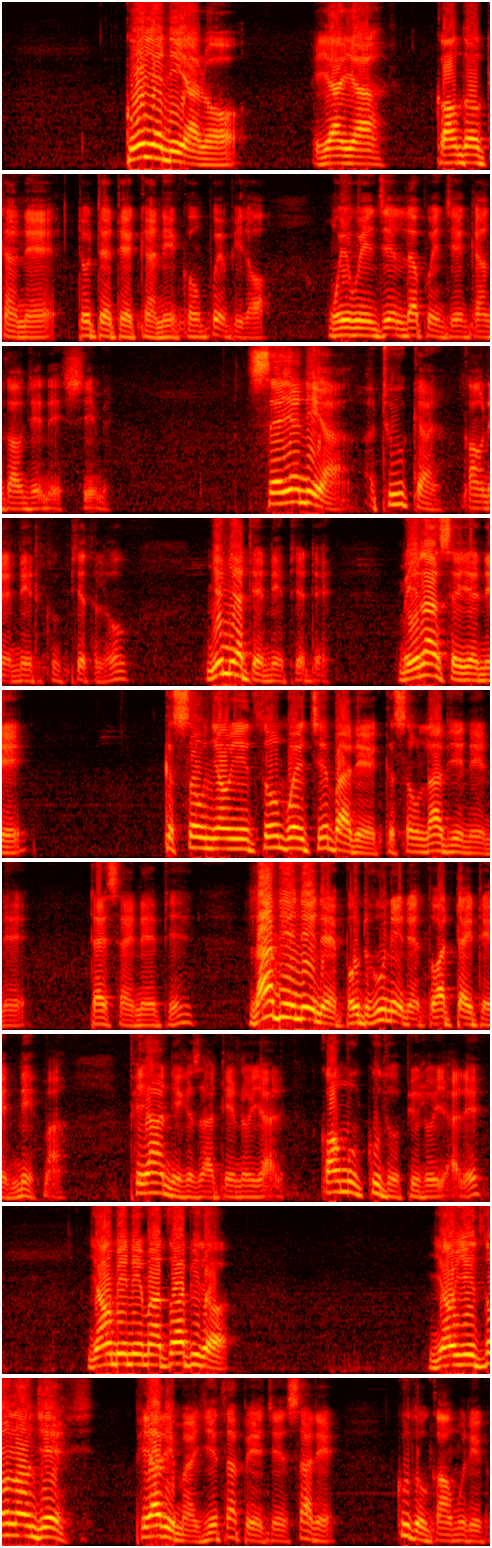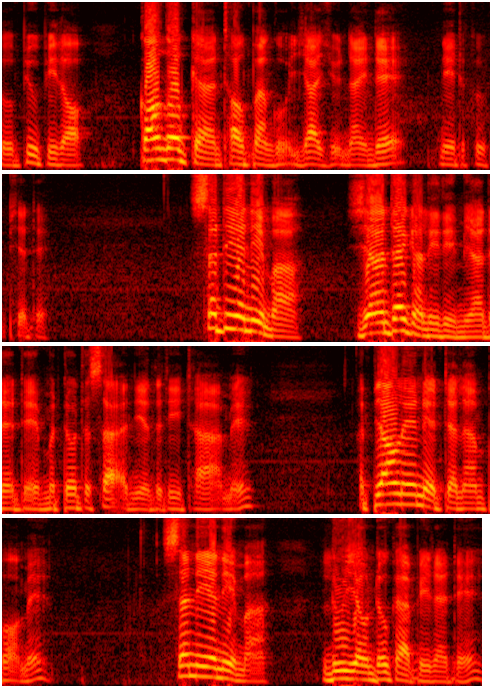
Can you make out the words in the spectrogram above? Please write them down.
ကိုးရက်နေ့ကတော့အရာရာကောင်းသောကံနဲ့တိုးတက်တဲ့ကံတွေအကုန်ပွင့်ပြီးတော့ ငွေဝင်ခြင်းလက်ပွင့်ခြင်းကံကောင်းခြင်းတွေရှိမယ်ဆယ်ရက်နေ့ဟာအထူးကံကောင်းတဲ့နေ့တစ်ခုဖြစ်သလိုမြင့်မြတ်တဲ့နေ့ဖြစ်တယ်မေလဆယ်ရက်နေ့ကစုံညောင်ရင်သွန်းပွဲကျင်းပတဲ့ကစုံလပြည့်နေ့နဲ့တိုက်ဆိုင်တဲ့ပြင်လပြည့်နေ့နဲ့ဗုဒ္ဓဟူးနေ့နဲ့သွားတိုက်တဲ့နေ့မှာဖះနေကစားတင်လို့ရတယ်ကောင်းမှုကုသိုလ်ပြုလို့ရတယ်ညောင်ပင်နေမှာသွားပြီးတော့ ညောင်ရည်သွန်းလောင်းခြင်းဖះတွေမှာရေသက်ပေခြင်းစတဲ့ကုသိုလ်ကောင်းမှုတွေကိုပြုပြီးတော့ကောင်းသောကံထောက်ပံ့ကိုရယူနိုင်တဲ့နေ့တစ်ခုဖြစ်တယ်၁၇ရက်နေ့မှာရန်တိုက်ခံလေးတွေများတတ်တယ်မတော်တဆအမြင်တတိထားရမယ်အပြောင်းလဲနဲ့တလန်းပေါ့မယ်၁၂ရက်နေ့မှာလူယုံဒုက္ခပေးတတ်တယ်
